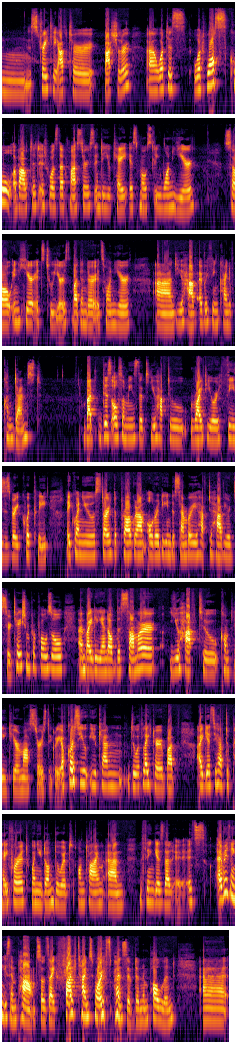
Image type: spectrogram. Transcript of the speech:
Mm, straightly after bachelor. Uh, what is what was cool about it? It was that masters in the UK is mostly one year. So in here it's two years, but in there it's one year and you have everything kind of condensed. But this also means that you have to write your thesis very quickly. Like when you start the program already in December, you have to have your dissertation proposal, and by the end of the summer, you have to complete your master's degree. Of course, you, you can do it later, but I guess you have to pay for it when you don't do it on time. And the thing is that it's everything is in pounds, so it's like five times more expensive than in Poland. Uh,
